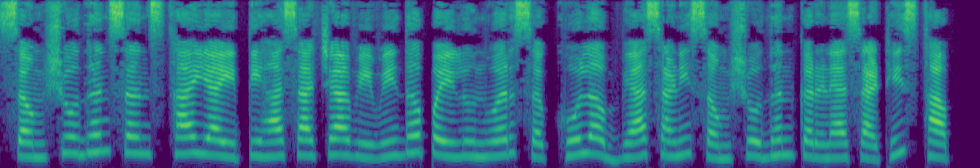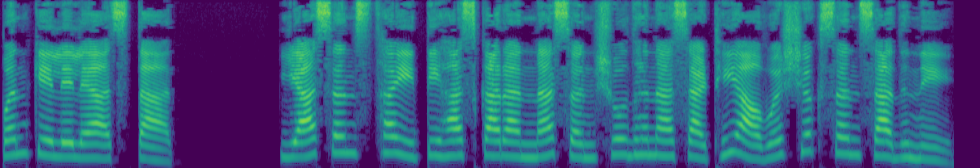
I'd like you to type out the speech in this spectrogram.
संशोधन संस्था या इतिहासाच्या विविध पैलूंवर सखोल अभ्यास आणि संशोधन करण्यासाठी स्थापन केलेल्या असतात. या संस्था इतिहासकारांना संशोधनासाठी आवश्यक संसाधने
